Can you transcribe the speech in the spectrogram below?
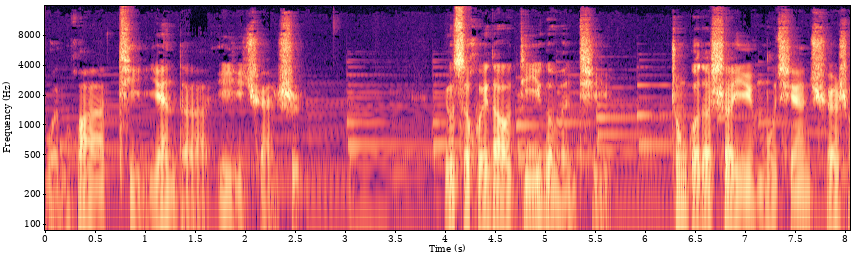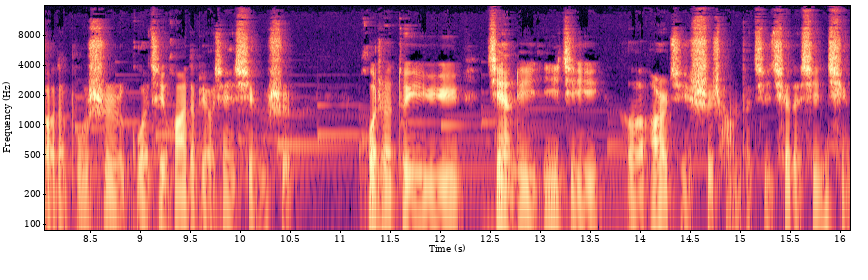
文化体验的意义诠释。由此回到第一个问题，中国的摄影目前缺少的不是国际化的表现形式，或者对于建立一级和二级市场的急切的心情。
